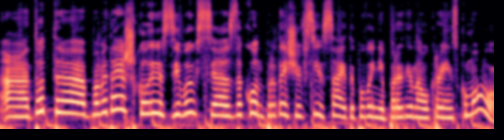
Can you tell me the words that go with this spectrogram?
А, тут е, пам'ятаєш, коли з'явився закон про те, що всі сайти повинні перейти на українську мову?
